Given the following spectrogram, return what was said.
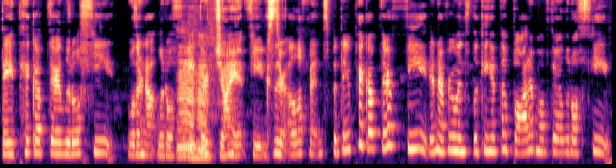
they pick up their little feet. Well, they're not little feet, Mhm. they're giant feet because they're elephants, but they pick up their feet and everyone's looking at the bottom of their little feet.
